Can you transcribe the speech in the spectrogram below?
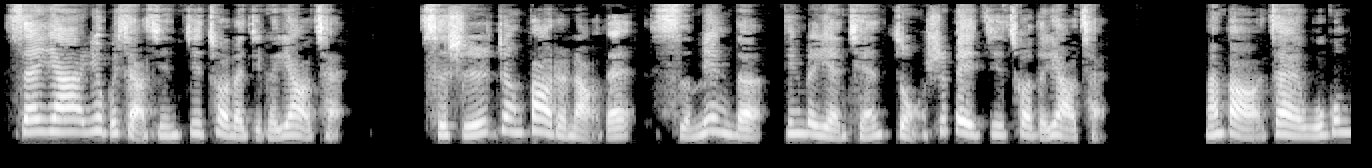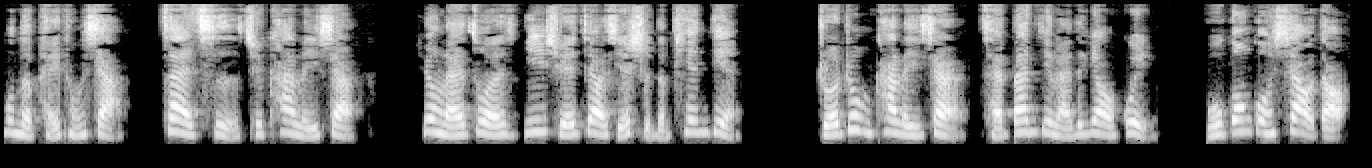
三丫又不小心记错了几个药材，此时正抱着脑袋，死命地盯着眼前总是被记错的药材。满宝在吴公公的陪同下，再次去看了一下。用来做医学教学室的偏殿，着重看了一下才搬进来的药柜。吴公公笑道：“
